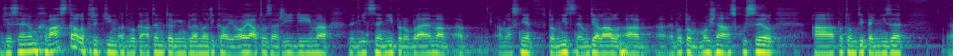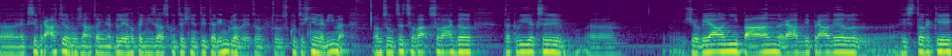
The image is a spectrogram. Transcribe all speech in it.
že se jenom chvástal před tím advokátem Toringlem a říkal, jo, já to zařídím a nic není problém a, a, a vlastně v tom nic neudělal, a, a, nebo to možná zkusil a potom ty peníze Eh, jak si vrátil, možná to i nebyly jeho peníze, ale skutečně ty Teringlovy, to, to skutečně nevíme. On soudce Sovák byl takový jaksi uh, žoviální pán, rád vyprávěl eh, historky,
